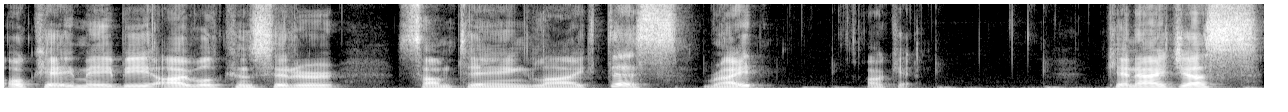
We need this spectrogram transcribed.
Okay, maybe I will consider something like this, right? Okay. Can I just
